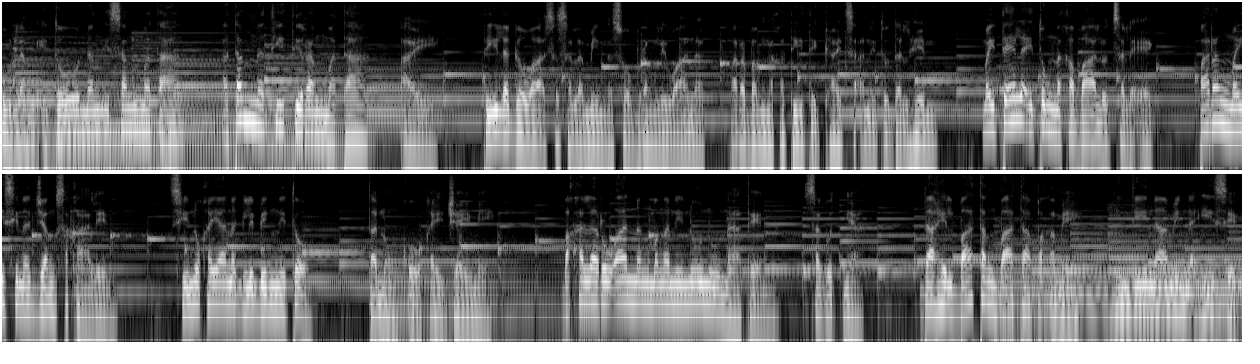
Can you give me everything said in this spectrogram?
Kulang ito ng isang mata at ang natitirang mata ay tila gawa sa salamin na sobrang liwanag para bang nakatitig kahit saan ito dalhin. May tela itong nakabalot sa leeg, parang may sinadyang sakalin. Sino kaya naglibing nito? Tanong ko kay Jamie. Baka laruan ng mga ninuno natin, sagot niya. Dahil batang-bata pa kami, hindi namin naisip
